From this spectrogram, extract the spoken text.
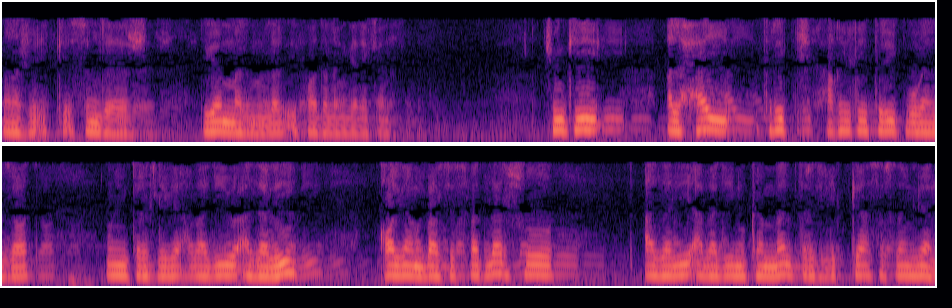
mana shu ikki ismdir degan mazmunlar ifodalangan ekan. Chunki al hay tirik haqiqiy tirik bo'lgan zot uning tirikligi abadiyu azaliy qolgan barcha sifatlar shu azaliy abadiy mukammal tiriklikka asoslangan.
